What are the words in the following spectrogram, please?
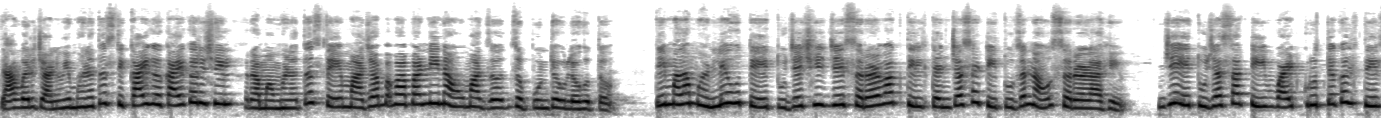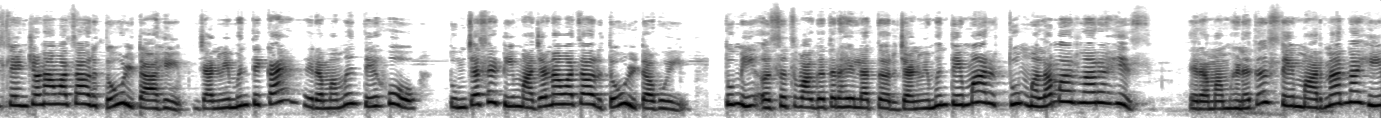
त्यावर जान्हवी म्हणत असते काय ग काय करशील? रमा म्हणत असते माझ्या बाबांनी नाव माझं जपून ठेवलं होतं. ते मला म्हणले होते तुझ्याशी जे सरळ वागतील त्यांच्यासाठी तुझं नाव सरळ आहे. जे तुझ्यासाठी वाईट कृत्य करतील त्यांच्या नावाचा अर्थ उलटा आहे. जान्हवी म्हणते काय? रमा म्हणते हो तुमच्यासाठी माझ्या नावाचा अर्थ उलटा होईल. तुम्ही असंच वागत राहिला तर जान्हवी म्हणते मार तू मला मारणार आहेस. रमा म्हणत असते मारणार नाही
